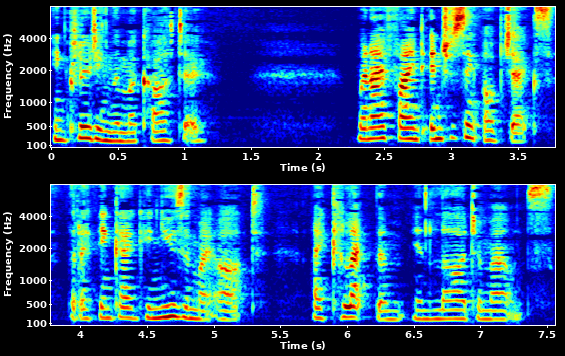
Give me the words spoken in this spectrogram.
including the Mercato. When I find interesting objects that I think I can use in my art, I collect them in large amounts.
